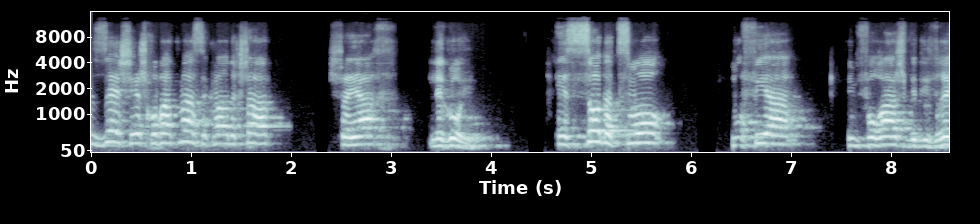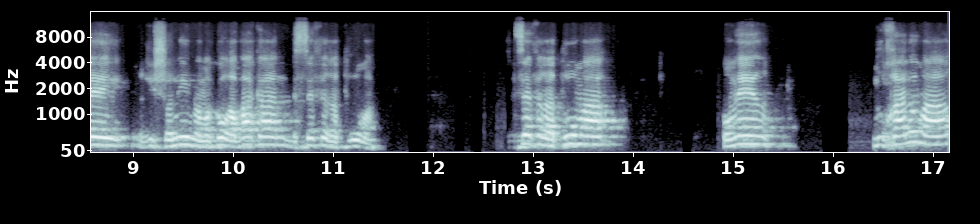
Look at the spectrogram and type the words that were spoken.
זה שיש חובת מס זה כבר נחשב שייך לגוי. היסוד עצמו מופיע במפורש בדברי ראשונים במקור הבא כאן, בספר התרומה. בספר התרומה אומר, נוכל לומר,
